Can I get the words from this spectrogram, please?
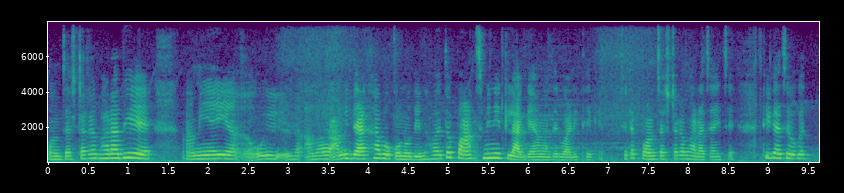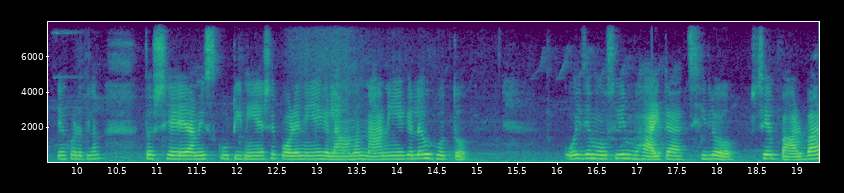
পঞ্চাশ টাকা ভাড়া দিয়ে আমি এই, ওই আমার, আমি দেখাবো কোনো দিন হয়তো পাঁচ মিনিট লাগে আমাদের বাড়ি থেকে। সেটা পঞ্চাশ টাকা ভাড়া চাইছে। ঠিক আছে, ওকে ইয়ে করে দিলাম। তো সে আমি স্কুটি নিয়ে এসে পরে নিয়ে গেলাম। আমার না নিয়ে গেলেও হতো। ওই যে মুসলিম ভাইটা ছিল, সে বারবার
